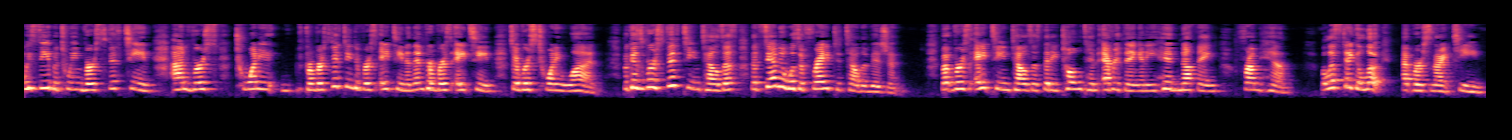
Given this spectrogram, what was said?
we see between verse 15 and verse 20, from verse 15 to verse 18, and then from verse 18 to verse 21. Because verse 15 tells us that Samuel was afraid to tell the vision. But verse 18 tells us that he told him everything and he hid nothing from him. But let's take a look at verse 19.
